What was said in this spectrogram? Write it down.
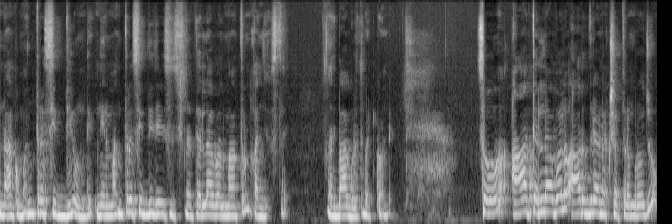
నాకు మంత్రసిద్ధి ఉంది. నేను మంత్రసిద్ధి చేసి ఇచ్చిన తెల్లావాలు మాత్రం పనిచేస్తాయి. అది బాగా గుర్తుపెట్టుకోండి. సో ఆ తెల్లావాలు ఆరుద్ర నక్షత్రం రోజు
